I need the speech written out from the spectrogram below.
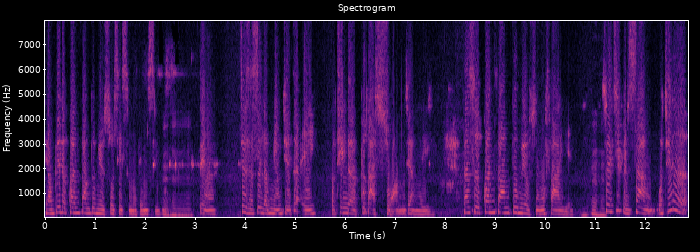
两边的官方都没有说些什么东西，对吗？这只是人民觉得哎，我听得不大爽这样而已。但是官方都没有什么发言，所以基本上我觉得。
